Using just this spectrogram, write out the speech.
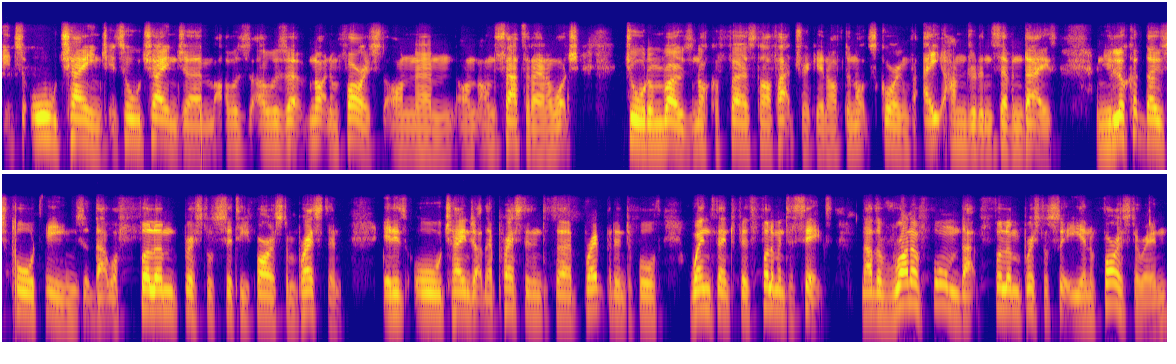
it's all change. It's all change. Um, I was I was at Nottingham Forest on um on on Saturday, and I watched Jordan Rhodes knock a first half hat trick in after not scoring for 807 days. And you look at those four teams that were Fulham, Bristol City, Forest, and Preston. It is all change out there. Preston into third, Brentford into fourth, Wednesday into fifth, Fulham into sixth. Now the run of form that Fulham, Bristol City, and Forest are in,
